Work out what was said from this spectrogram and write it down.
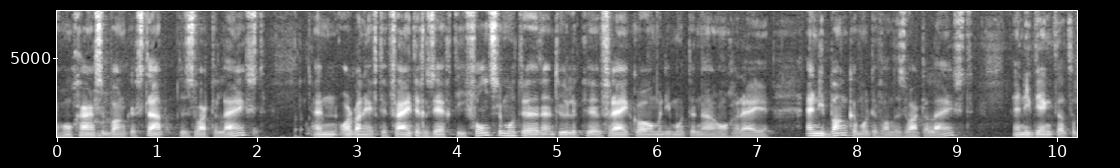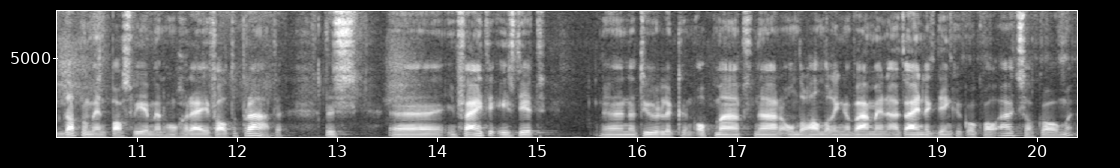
Hongaarse banken staan op de zwarte lijst. En Orbán heeft in feite gezegd, die fondsen moeten natuurlijk vrijkomen, die moeten naar Hongarije. En die banken moeten van de zwarte lijst. En ik denk dat op dat moment pas weer met Hongarije valt te praten. Dus uh, in feite is dit uh, natuurlijk een opmaat naar onderhandelingen waar men uiteindelijk denk ik ook wel uit zal komen.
